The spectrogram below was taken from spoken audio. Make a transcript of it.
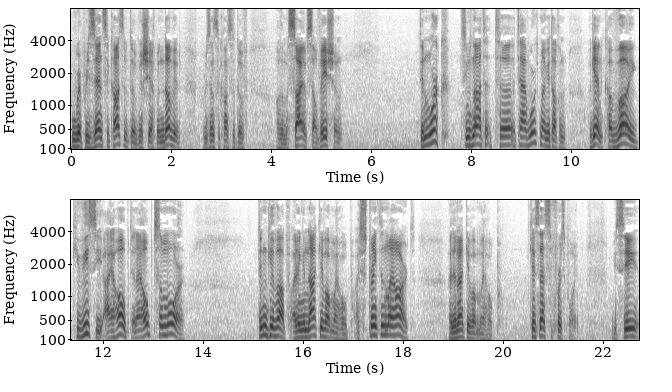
who represents the concept of Mashiach ben David, represents the concept of, of the Messiah of salvation, didn't work. Seems not to, to, have worked, my bitachon. Again, kavoi, kivisi, I hoped, and I hoped some more. Didn't give up. I did not give up my hope. I strengthened my heart. I did not give up my hope. Okay, so that's the first point. We see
